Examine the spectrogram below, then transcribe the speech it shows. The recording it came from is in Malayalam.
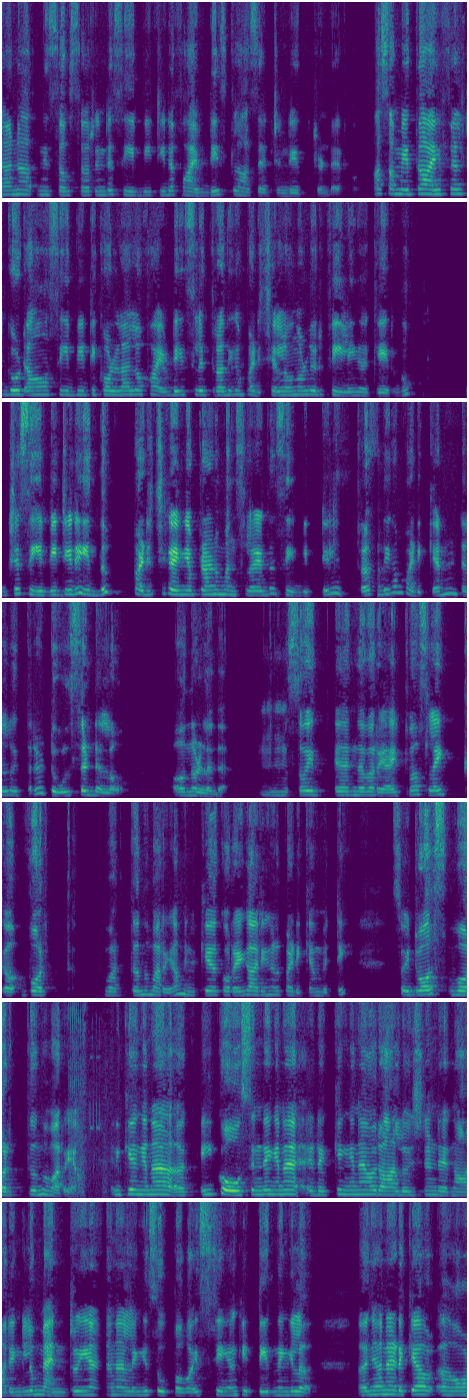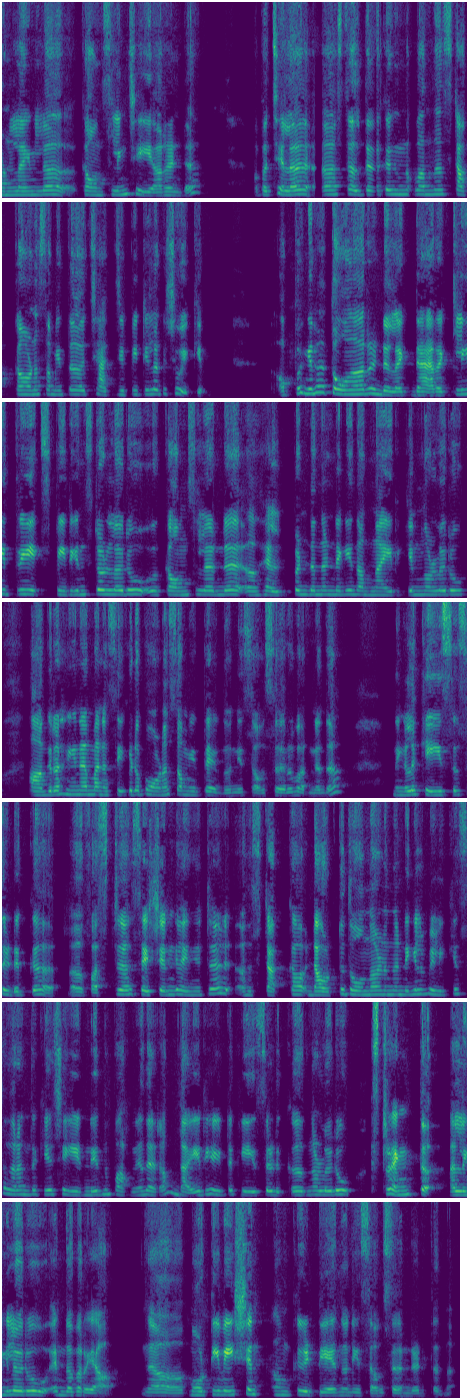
ഞാൻ നിസവ് സാറിന്റെ സി ബി ടിയുടെ ഫൈവ് ഡേയ്സ് ക്ലാസ് അറ്റൻഡ് ചെയ്തിട്ടുണ്ടായിരുന്നു. ആ സമയത്ത് ഐ ഫെൽറ്റ് ഗുഡ് ആ സി ബി ടി കൊള്ളാലോ ഫൈവ് ഡേയ്സിൽ ഇത്ര അധികം പഠിച്ചല്ലോ എന്നുള്ള ഒരു ഫീലിംഗ് ഒക്കെ ആയിരുന്നു. പക്ഷെ സി ബി ടിയുടെ ഇത് പഠിച്ചു കഴിഞ്ഞപ്പോഴാണ് മനസ്സിലായത് സി ബി ടിയിൽ ഇത്ര അധികം പഠിക്കാനുണ്ടല്ലോ ഇത്ര ടൂൾസ് ഉണ്ടല്ലോ എന്നുള്ളത്. സോ എന്താ പറയാ it was like worth worth എന്ന് പറയാം. എനിക്ക് കുറെ കാര്യങ്ങൾ പഠിക്കാൻ പറ്റി. സോ ഇറ്റ് വാസ് വർത്ത് എന്ന് പറയാം. എനിക്ക് ഇങ്ങനെ ഈ കോഴ്സിന്റെ ഇങ്ങനെ ഇടയ്ക്ക് ഇങ്ങനെ ഒരു ആലോചന ഉണ്ടായിരുന്നു ആരെങ്കിലും മെന്റർ ചെയ്യാൻ അല്ലെങ്കിൽ സൂപ്പർവൈസ് ചെയ്യാൻ കിട്ടിയിരുന്നെങ്കിൽ ഞാൻ ഇടയ്ക്ക് ഓൺലൈനിൽ കൗൺസിലിംഗ് ചെയ്യാറുണ്ട്. അപ്പൊ ചില സ്ഥലത്തൊക്കെ വന്ന് സ്റ്റക്ക് ആവുന്ന സമയത്ത് ചാറ്റ് ജി പി ടിയിലൊക്കെ ചോദിക്കും. അപ്പൊ ഇങ്ങനെ തോന്നാറുണ്ട്. ലൈക്ക് ഡയറക്ട്ലി ഇത്രയും എക്സ്പീരിയൻസ്ഡ് ഉള്ള ഒരു കൗൺസിലറിന്റെ ഹെൽപ്പ് ഉണ്ടെന്നുണ്ടെങ്കിൽ നന്നായിരിക്കും എന്നുള്ളൊരു ആഗ്രഹം ഇങ്ങനെ മനസ്സിൽ കൂടെ പോണ സമയത്തായിരുന്നു നിസാവ് സാർ പറഞ്ഞത്. നിങ്ങൾ കേസസ് എടുക്ക്. ഫസ്റ്റ് സെഷൻ കഴിഞ്ഞിട്ട് സ്റ്റക്ക് ഡൗട്ട് തോന്നുകയാണെന്നുണ്ടെങ്കിൽ വിളിക്കുക സാർ എന്തൊക്കെയാ ചെയ്യേണ്ടതെന്ന് പറഞ്ഞു തരാം. ധൈര്യമായിട്ട് കേസ് എടുക്കുക എന്നുള്ളൊരു സ്ട്രെങ്ത് അല്ലെങ്കിൽ ഒരു എന്താ പറയാ മോട്ടിവേഷൻ നമുക്ക് കിട്ടിയായിരുന്നു നിസാവ് സാറിന്റെ അടുത്തുനിന്ന്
